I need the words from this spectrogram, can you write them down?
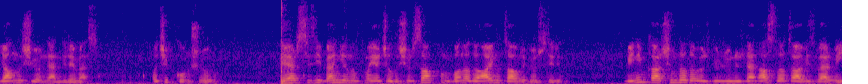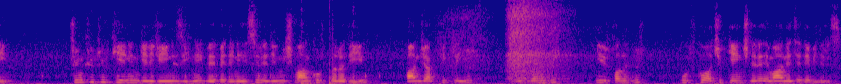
yanlış yönlendiremez. Açık konuşuyorum. Eğer sizi ben yanıltmaya çalışırsam bana da aynı tavrı gösterin. Benim karşımda da özgürlüğünüzden asla taviz vermeyin. Çünkü Türkiye'nin geleceğini zihni ve bedeni esir edilmiş mankurtlara değil, ancak fikri hür, vicdanı hür, irfanı hür, ufku açık gençlere emanet edebiliriz.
